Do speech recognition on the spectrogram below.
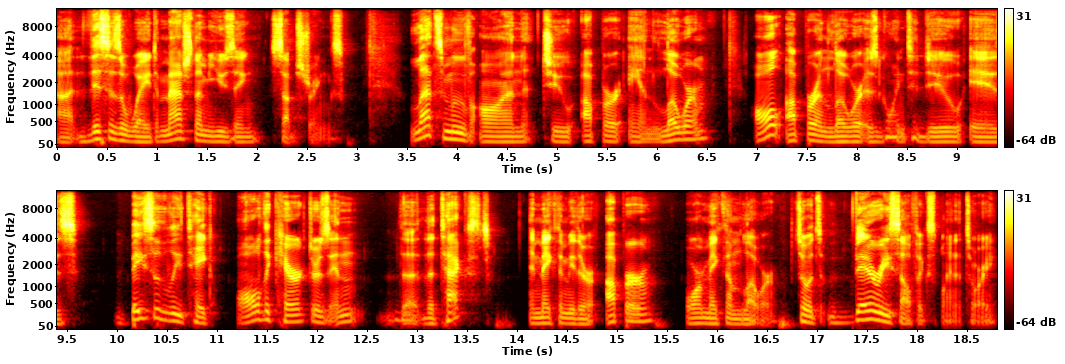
Uh, this is a way to match them using substrings. Let's move on to upper and lower. All upper and lower is going to do is basically take all the characters in the, the text and make them either upper or make them lower. So it's very self-explanatory.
